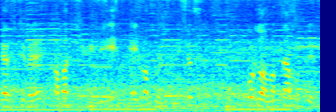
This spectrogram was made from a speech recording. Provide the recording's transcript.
köftürü, kabak çiftliği, elma kurusu meşhur. Burada olmaktan mutluyuz.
